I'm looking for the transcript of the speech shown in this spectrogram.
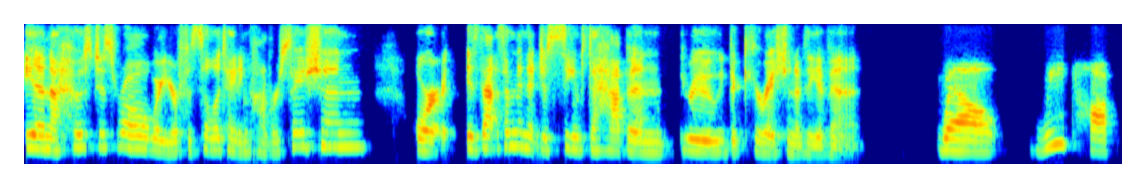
in a hostess role where you're facilitating conversation? Or is that something that just seems to happen through the curation of the event? Well, we talked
